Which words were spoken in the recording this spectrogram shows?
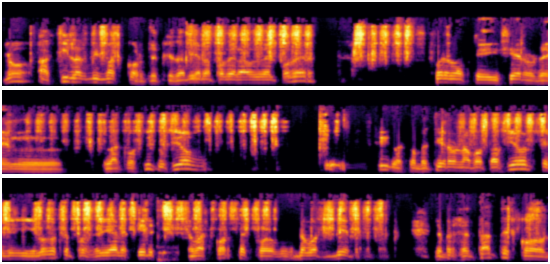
No, aquí las mismas Cortes que se habían apoderado del poder fueron las que hicieron la Constitución sí, la sometieron a votación y luego se procedía a elegir nuevas cortes con nuevos representantes con,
